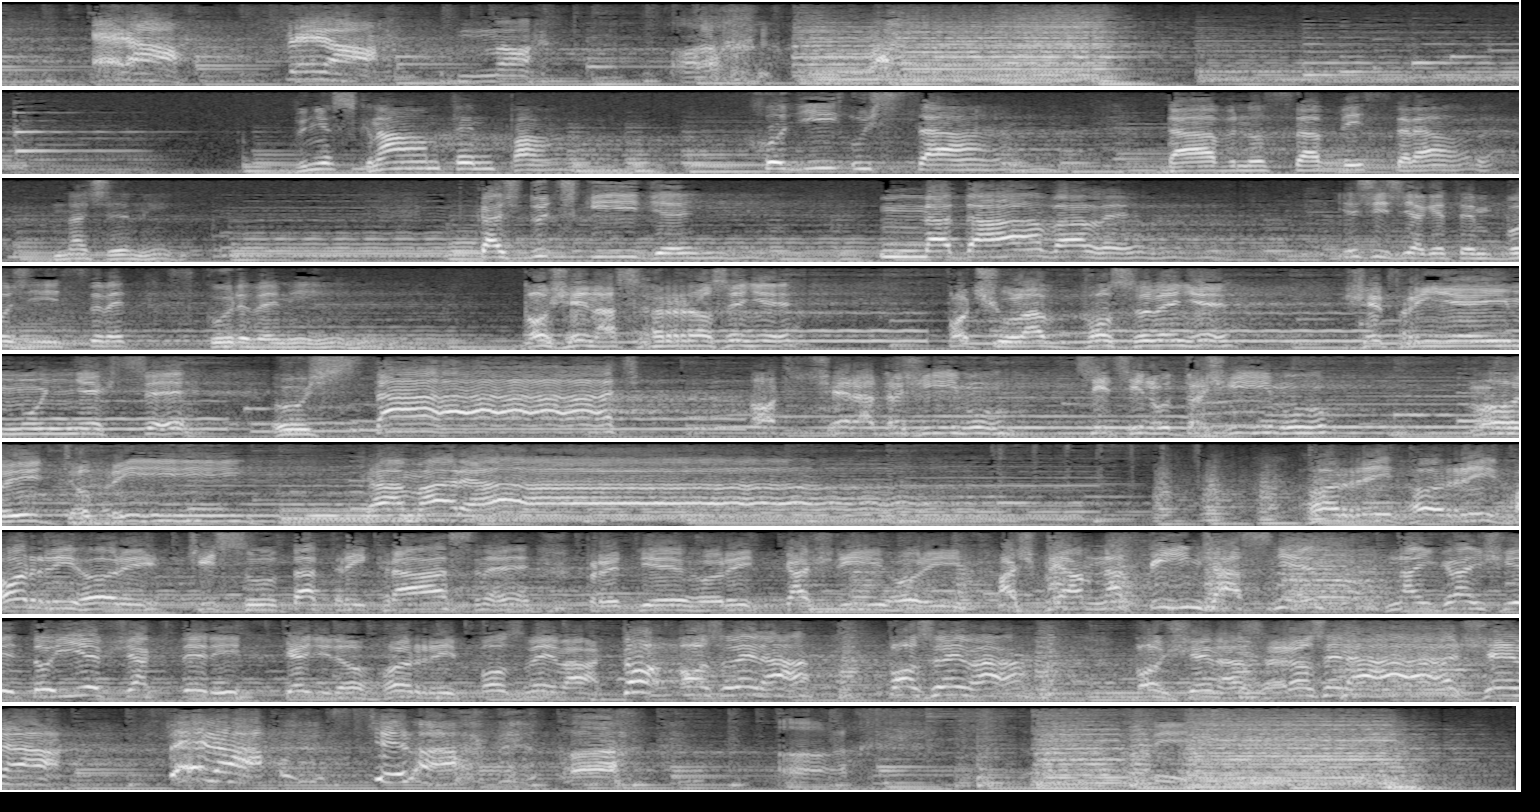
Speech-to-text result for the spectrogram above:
era, fena, no, ach, ach. Dnes k nám ten pán chodí už sám, dávno sa vystral na ženy. Každučký deň nadáva len, Ježíš, jak je ten boží svet skurvený. Bože na zrozenie počula v ozvene, že pri nej mu nechce už stáť. Od včera drží mu, cicinu drží mu, môj dobrý kamarád. Hory, hory, hory, hory, či sú Tatry krásne, pre tie hory každý horí, až priam nad tým žasne. Najkrajšie to je však vtedy, keď do hory pozveva, to ozvena, pozveva, božena zrozená žena, fena, stela. Ach, ach.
